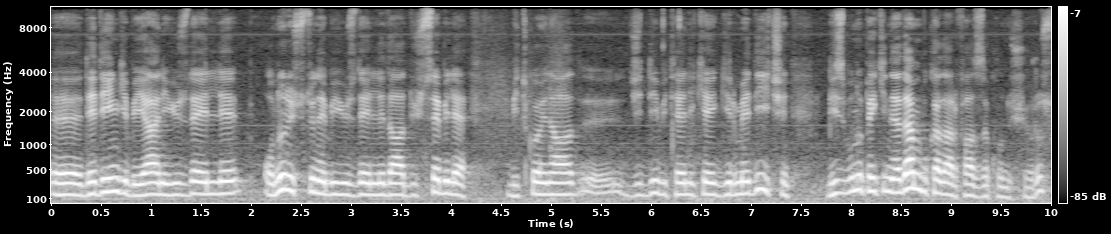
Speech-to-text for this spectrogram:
e, dediğin gibi yani %50 onun üstüne bir %50 daha düşse bile Bitcoin ağı e, ciddi bir tehlikeye girmediği için biz bunu peki neden bu kadar fazla konuşuyoruz?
